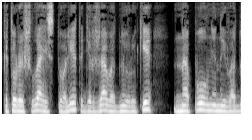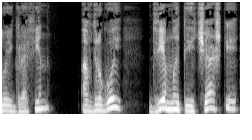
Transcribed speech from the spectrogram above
которая шла из туалета, держа в одной руке наполненный водой графин, а в другой — две мытые чашки,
